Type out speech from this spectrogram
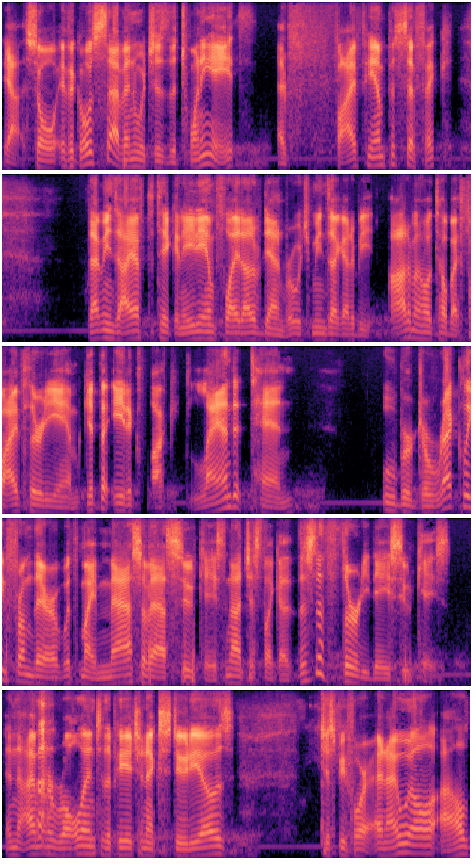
Yeah. So if it goes seven, which is the 28th at 5 p.m. Pacific, that means I have to take an 8 a.m. flight out of Denver, which means I got to be out of my hotel by 5:30 a.m. Get the 8 o'clock, land at 10, Uber directly from there with my massive ass suitcase. Not just like a this is a 30 day suitcase, and I'm gonna roll into the PHNX studios just before, and I will. I'll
